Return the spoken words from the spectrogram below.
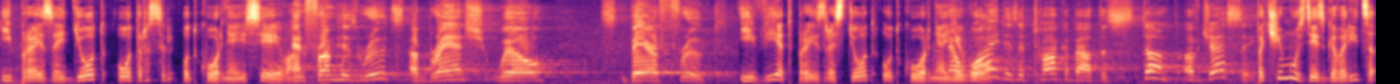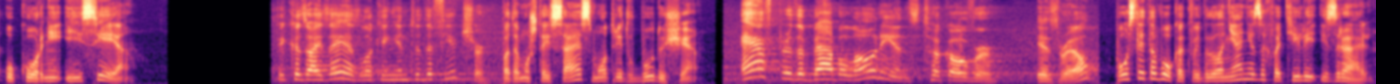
«И произойдет отрасль от корня Есеева, и ветвь произрастет от корня его». Почему здесь говорится о корне Иисея? Because Isaiah is looking into the future. Потому что Исаия смотрит в будущее. After the Babylonians took over Israel, После того, как вавилоняне захватили Израиль,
